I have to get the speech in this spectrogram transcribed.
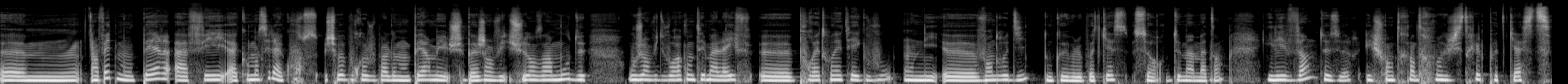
Euh, en fait, mon père a fait, a commencé la course. Je sais pas pourquoi je vous parle de mon père, mais je sais pas. J'ai envie. Je suis dans un mood où j'ai envie de vous raconter ma life. pour être honnête avec vous, on est vendredi, donc le podcast sort demain matin. Il est 22 h et je suis en train d'enregistrer le podcast.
